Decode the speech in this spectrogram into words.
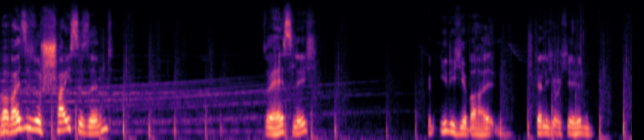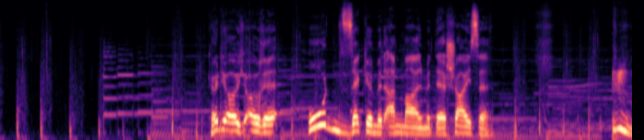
Aber weil sie so scheiße sind, so hässlich, könnt ihr die hier behalten. Stelle ich euch hier hin. Könnt ihr euch eure Hodensäcke mit anmalen mit der Scheiße.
